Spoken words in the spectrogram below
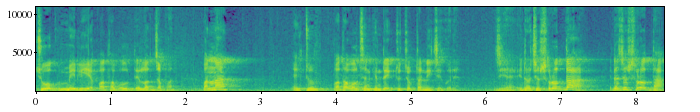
চোখ মিলিয়ে কথা বলতে লজ্জা পান। পান না? একটু কথা বলছেন, কিন্তু একটু চোখটা নিচে করে। জি হ্যাঁ এটা হচ্ছে শ্রদ্ধা, এটা হচ্ছে শ্রদ্ধা।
